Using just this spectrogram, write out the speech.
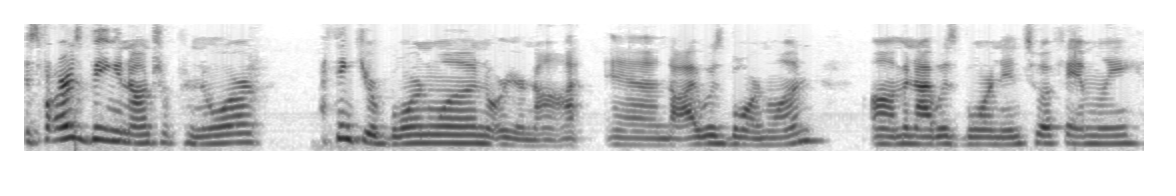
As far as being an entrepreneur, I think you're born one or you're not. And I was born one. Um, and I was born into a family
